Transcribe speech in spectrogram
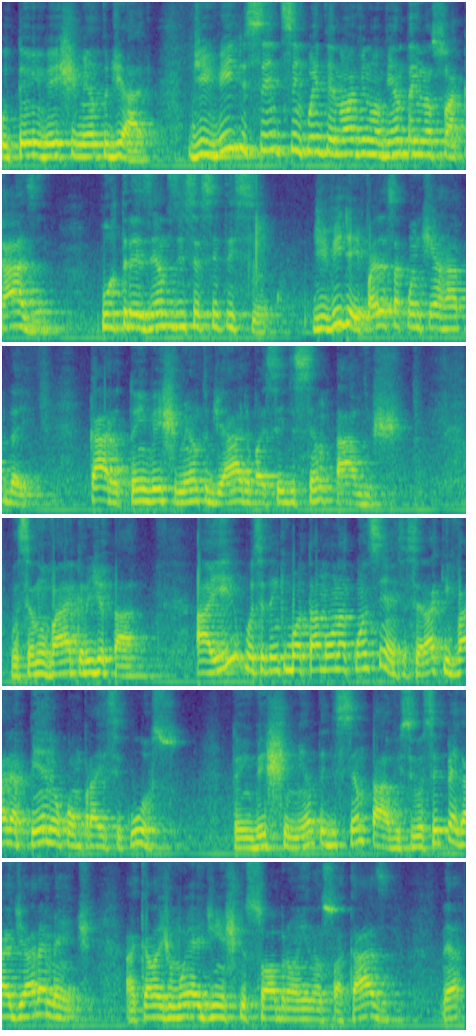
o teu investimento diário. Divide 159,90 aí na sua casa por 365. Divide aí, faz essa continha rápida aí. Cara, o teu investimento diário vai ser de centavos. Você não vai acreditar. Aí você tem que botar a mão na consciência. Será que vale a pena eu comprar esse curso? Teu investimento é de centavos. Se você pegar diariamente aquelas moedinhas que sobram aí na sua casa, né,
